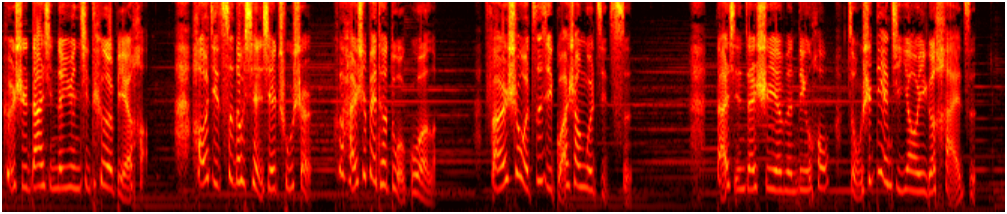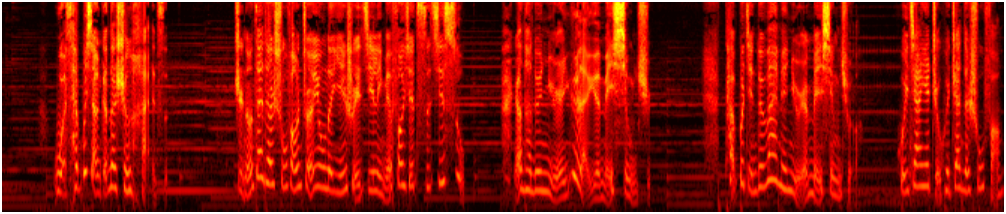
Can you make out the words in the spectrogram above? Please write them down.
可是大新的运气特别好，好几次都险些出事儿，可还是被他躲过了。反而是我自己刮伤过几次。大新在事业稳定后，总是惦记要一个孩子，我才不想跟他生孩子，只能在他书房专用的饮水机里面放些雌激素，让他对女人越来越没兴趣。他不仅对外面女人没兴趣了，回家也只会站在书房，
